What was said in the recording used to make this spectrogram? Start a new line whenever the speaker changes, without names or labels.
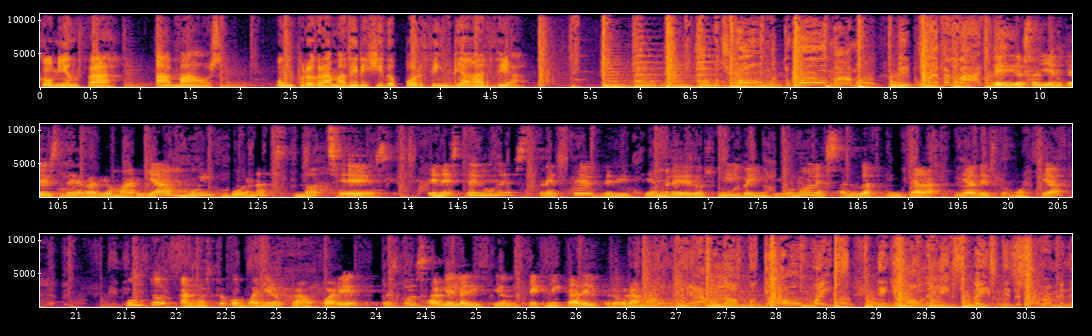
Comienza Amaos, un programa dirigido por Cintia García.
Queridos oyentes de Radio María, muy buenas noches. En este lunes 13 de diciembre de 2021 les saluda Cintia García desde Murcia junto a nuestro compañero Fran Juárez, responsable de la edición técnica del programa.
